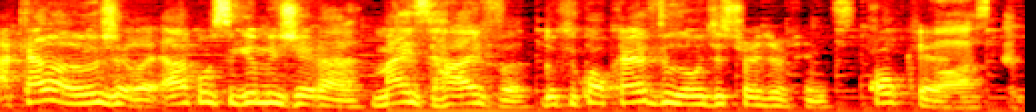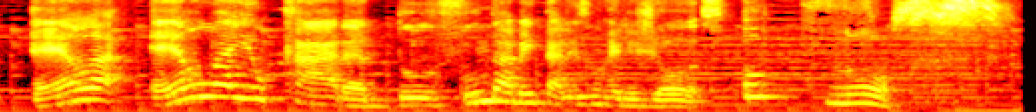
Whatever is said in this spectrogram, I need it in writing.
Aquela Angela, ela conseguiu me gerar mais raiva do que qualquer vilão de Stranger Things. Qualquer. Nossa, ela, ela e o cara do fundamentalismo religioso. Putz, Nossa.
